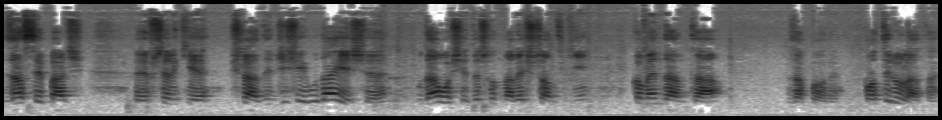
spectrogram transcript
zasypać e, wszelkie ślady, dzisiaj udaje się, udało się też odnaleźć szczątki komendanta zapory. Po tylu latach.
